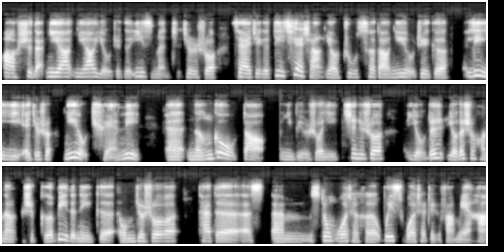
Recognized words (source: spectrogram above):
哦，是的，你要你要有这个 easement，就是说在这个地契上要注册到你有这个利益，也就是说你有权利，呃，能够到你比如说你甚至说有的有的时候呢是隔壁的那个，我们就说。它的嗯，storm water 和 waste water 这个方面哈，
